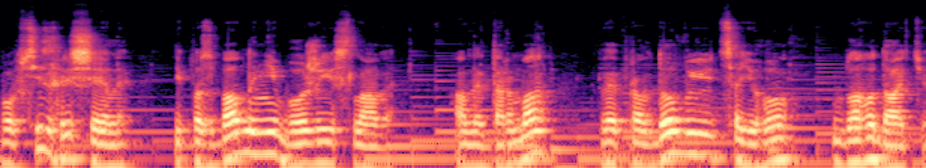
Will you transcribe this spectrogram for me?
бо всі згрішили і позбавлені Божої слави, але дарма виправдовуються Його благодаттю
